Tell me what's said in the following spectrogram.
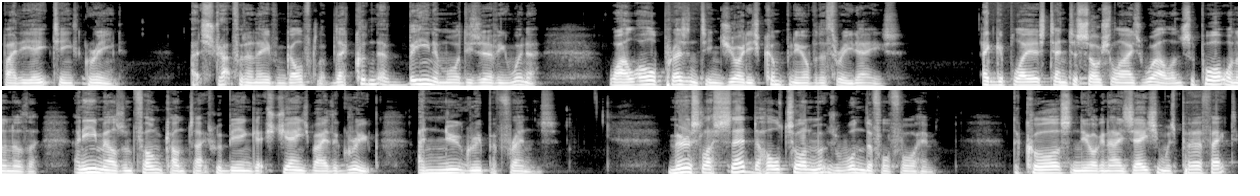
by the 18th green at Stratford and Avon Golf Club, there couldn't have been a more deserving winner, while all present enjoyed his company over the three days. EDGA players tend to socialise well and support one another, and emails and phone contacts were being exchanged by the group and new group of friends. Miroslav said the whole tournament was wonderful for him. The course and the organisation was perfect,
